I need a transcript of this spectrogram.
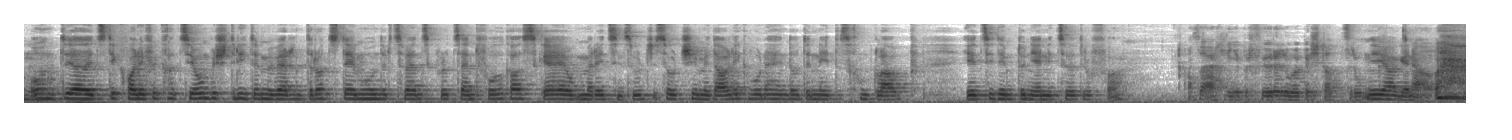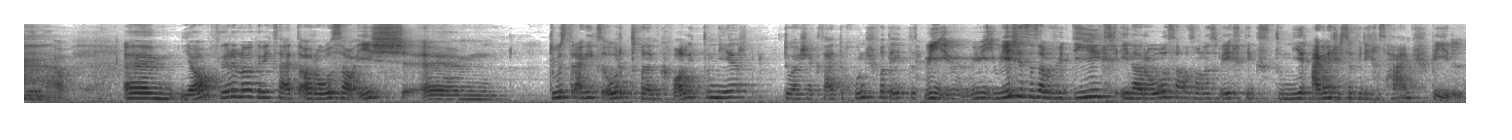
Mhm. Und ja, jetzt die Qualifikation bestreiten, wir werden trotzdem 120% Vollgas geben, ob wir jetzt in Sochi Medaille gewonnen haben oder nicht, das kommt glaube ich jetzt in dem Turnier nicht so drauf an. Also auch lieber vorne schauen statt zurück. Ja, genau. genau. Ähm, ja, vorne schauen, wie gesagt, Arosa ist ähm, der Austragungsort von dem Qualiturnier Du hast ja gesagt, du kommst von dort. Wie, wie, wie ist es aber für dich in Arosa, so ein wichtiges Turnier? Eigentlich ist es für dich ein Heimspiel.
